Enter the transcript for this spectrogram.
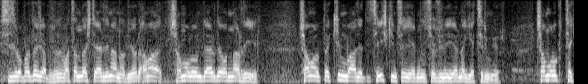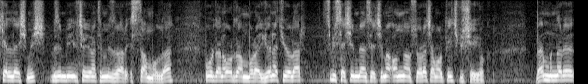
siz röportaj yapıyorsunuz. Vatandaş derdini anlatıyor ama Çamoluk'un derdi onlar değil. Çamoluk'ta kim vaat ettiyse hiç kimse yerini, sözünü yerine getirmiyor. Çamoluk tekelleşmiş. Bizim bir ilçe yönetimimiz var İstanbul'da. Buradan oradan buraya yönetiyorlar. Bir seçimden seçime ondan sonra Çamoluk'ta hiçbir şey yok. Ben bunları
